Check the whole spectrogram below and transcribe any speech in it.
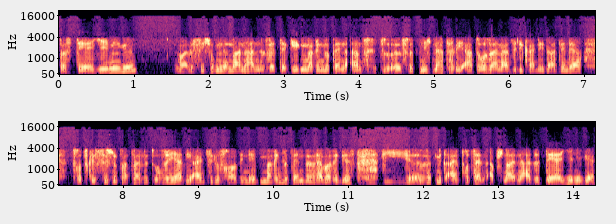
dass derjenige, weil es sich um einen Mann handelt, wird, der gegen Marine Le Pen antritt. Es wird nicht Nathalie Arthaud sein, also die Kandidatin der trotzkistischen Partei Le Ouvrière, die einzige Frau, die neben Marine Le Pen Bewerberin ist. Die äh, wird mit ein Prozent abschneiden. Also derjenige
